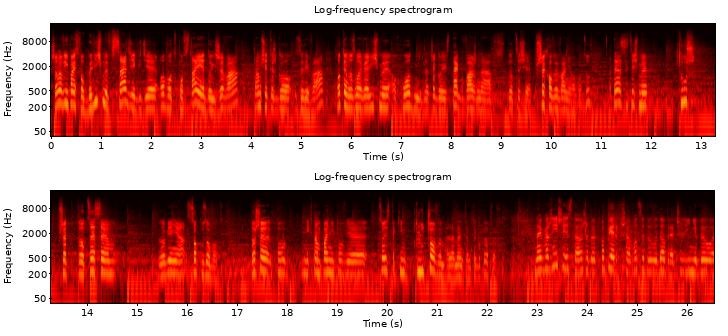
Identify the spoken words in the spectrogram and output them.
Szanowni Państwo, byliśmy w sadzie, gdzie owoc powstaje, dojrzewa, tam się też go zrywa. Potem rozmawialiśmy o chłodni, dlaczego jest tak ważna w procesie przechowywania owoców. A teraz jesteśmy tuż przed procesem robienia soku z owoców. Proszę, po, niech nam Pani powie, co jest takim kluczowym elementem tego procesu. Najważniejsze jest to, żeby po pierwsze owoce były dobre, czyli nie były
